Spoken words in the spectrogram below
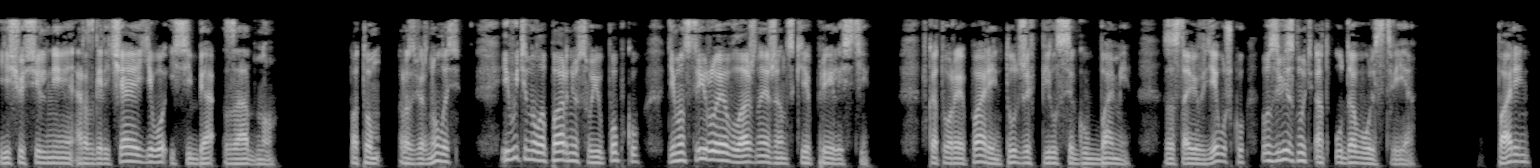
еще сильнее разгорячая его и себя заодно. Потом развернулась и вытянула парню свою попку, демонстрируя влажные женские прелести, в которые парень тут же впился губами, заставив девушку взвизгнуть от удовольствия. Парень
